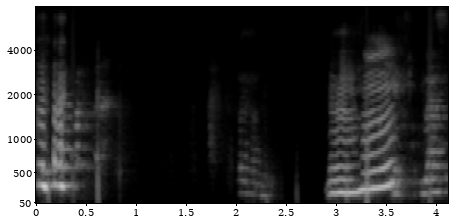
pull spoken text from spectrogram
Ujú. Más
